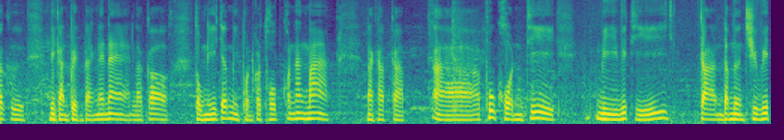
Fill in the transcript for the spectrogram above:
ก็คือ มีการเปลี่ยนแปลงแน่ ๆ แล้วก็ตรงนี้จะมีผลกระทบค่อนข้างมากนะครับกับผู้คนที่มีวิถีการดำเนินชีวิต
